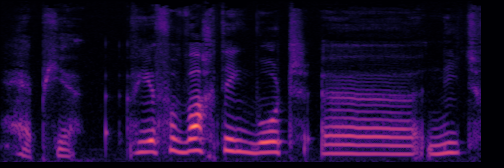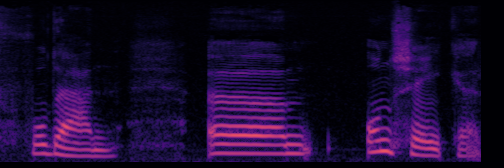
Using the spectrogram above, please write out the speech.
heb je. Je verwachting wordt uh, niet voldaan. Uh, onzeker.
